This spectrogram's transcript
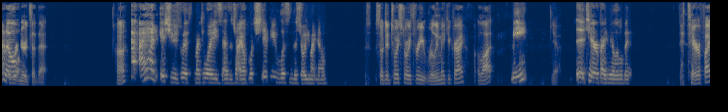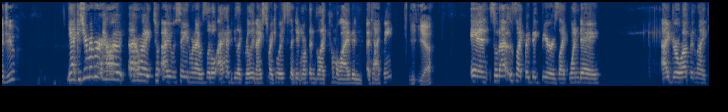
don't know. Nerd said that. I, I had issues with my toys as a child, which if you listen to the show, you might know. So, did Toy Story three really make you cry a lot? Me? Yeah. It terrified me a little bit. It terrified you? Yeah, because you remember how I how I, t- I was saying when I was little, I had to be like really nice to my toys because I didn't want them to like come alive and attack me. Y- yeah. And so that was like my big fear is like one day I'd grow up and like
